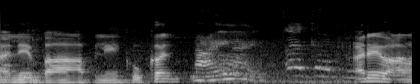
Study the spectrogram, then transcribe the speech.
अरे बापले कुकल. नाही नाही. अरे वा.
